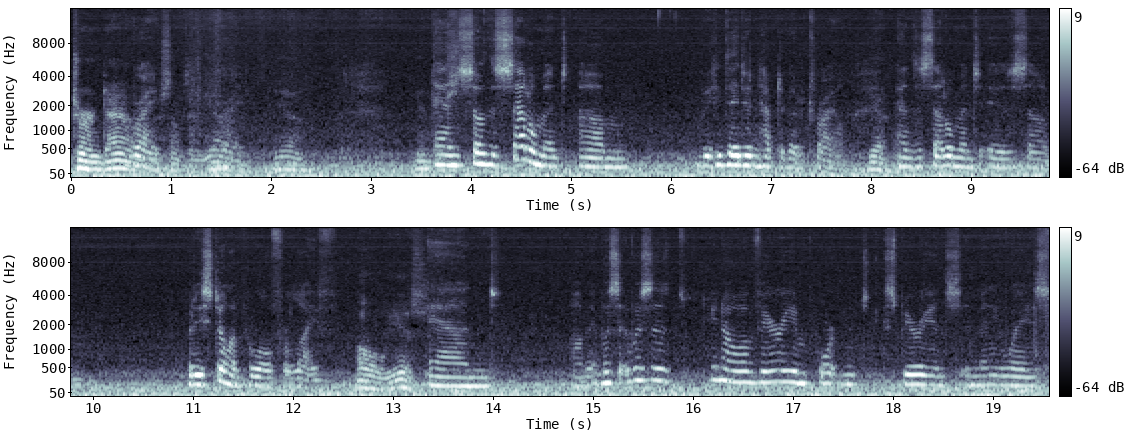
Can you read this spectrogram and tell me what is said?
turned down or something. Yeah. Right. Yeah. And so the settlement, um, they didn't have to go to trial, Yeah. and the settlement is, um, but he's still on parole for life. Oh yes. and um, it was it was a you know a very important experience in many ways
